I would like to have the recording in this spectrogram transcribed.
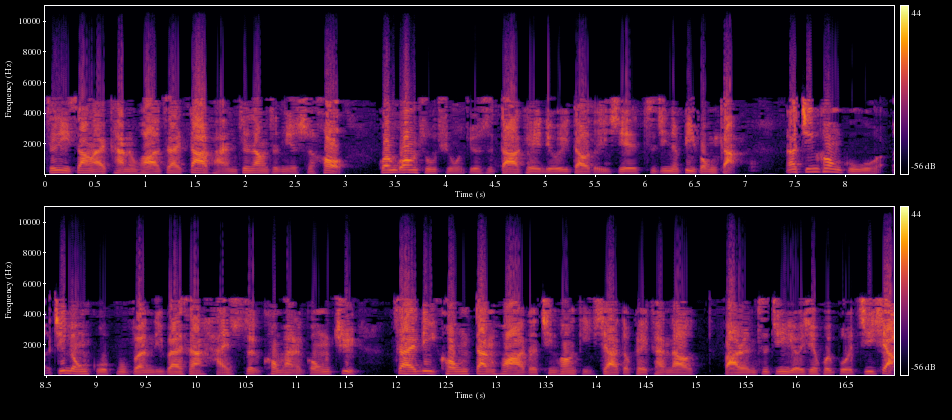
整体上来看的话，在大盘震荡整理的时候，观光族群我觉得是大家可以留意到的一些资金的避风港。那金控股、金融股部分，礼拜三还是这个控盘的工具，在利空淡化的情况底下，都可以看到法人资金有一些回补的迹象。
